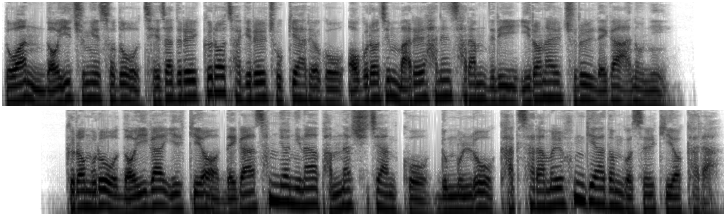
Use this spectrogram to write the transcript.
또한 너희 중에서도 제자들을 끌어 자기를 좁게 하려고 어그러진 말을 하는 사람들이 일어날 줄을 내가 아노니 그러므로 너희가 일깨어 내가 3년이나 밤낮 쉬지 않고 눈물로 각 사람을 훈계하던 것을 기억하라.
